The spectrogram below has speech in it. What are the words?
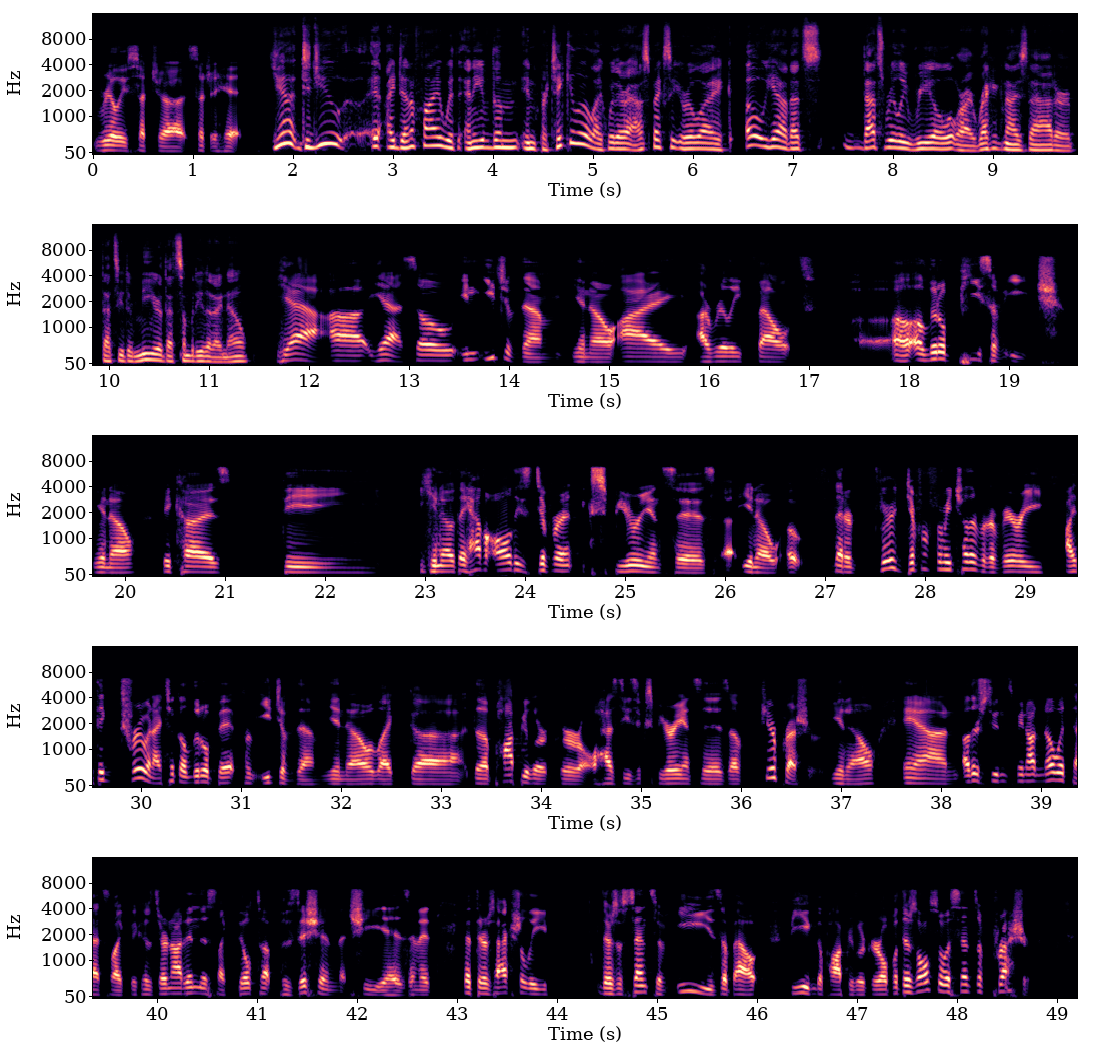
really such a such a hit. Yeah. Did you uh, identify with any of them in particular? Like, were there aspects that you were like, "Oh, yeah, that's that's really real," or "I recognize that," or "That's either me or that's somebody that I know"? Yeah, uh, yeah. So in each of them, you know, I I really felt a, a little piece of each, you know, because the you know they have all these different experiences, uh, you know, uh, that are very different from each other, but are very, I think, true. And I took a little bit from each of them. You know, like uh, the popular girl has these experiences of peer pressure. You know, and other students may not know what that's like because they're not in this like built-up position that she is, and it that there's actually there's a sense of ease about being the popular girl, but there's also a sense of pressure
